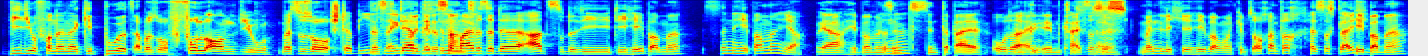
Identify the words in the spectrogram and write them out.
Video von einer Geburt, aber so Full-on-View. Weißt du, so. Stabil. Das ist Der blickt normalerweise der Arzt oder die, die Hebamme. Ist das eine Hebamme? Ja. Ja, Hebammen Dann, sind, sind dabei. Oder im, ein, im Kreis. was ist männliche Hebamme? Gibt es auch einfach, heißt das gleich? Hebamme.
